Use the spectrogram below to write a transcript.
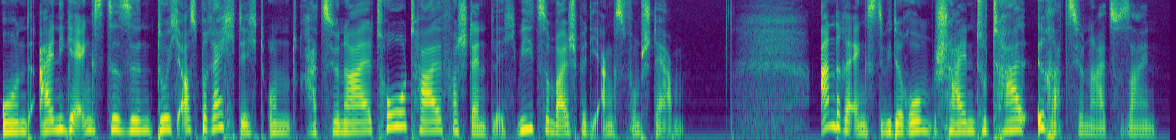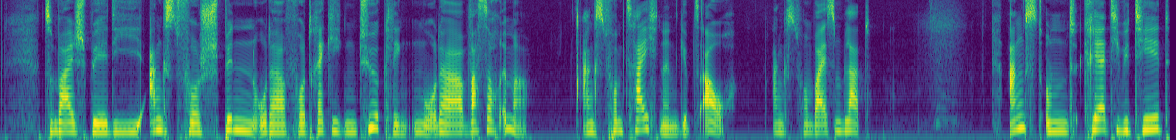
Und einige Ängste sind durchaus berechtigt und rational total verständlich, wie zum Beispiel die Angst vom Sterben. Andere Ängste wiederum scheinen total irrational zu sein. Zum Beispiel die Angst vor Spinnen oder vor dreckigen Türklinken oder was auch immer. Angst vom Zeichnen gibt's auch. Angst vom weißen Blatt. Angst und Kreativität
